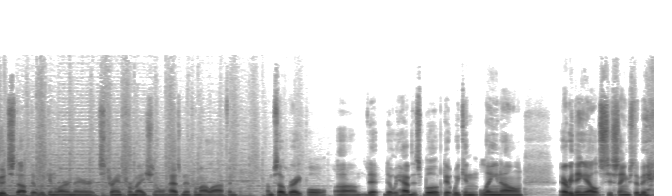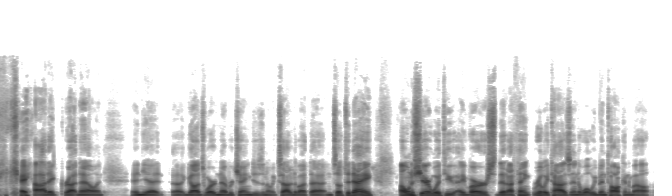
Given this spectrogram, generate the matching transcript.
good stuff that we can learn there. It's transformational, has been for my life, and I'm so grateful um, that that we have this book that we can lean on. Everything else just seems to be chaotic right now, and and yet uh, God's word never changes, and I'm excited about that. And so today I want to share with you a verse that I think really ties into what we've been talking about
